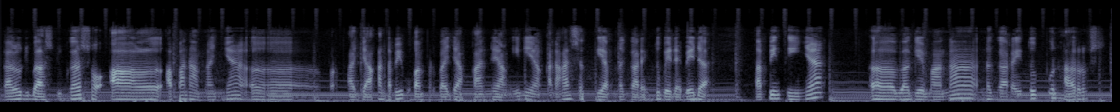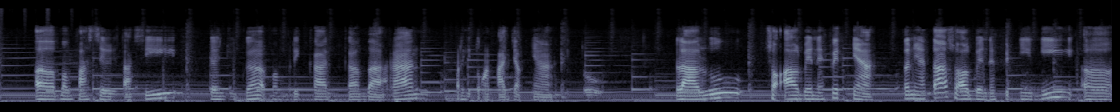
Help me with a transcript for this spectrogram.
Lalu dibahas juga soal apa namanya uh, perpajakan tapi bukan perpajakan yang ini ya karena kan setiap negara itu beda-beda. Tapi intinya uh, bagaimana negara itu pun harus uh, memfasilitasi dan juga memberikan gambaran perhitungan pajaknya gitu. Lalu soal benefitnya. Ternyata soal benefit ini uh,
